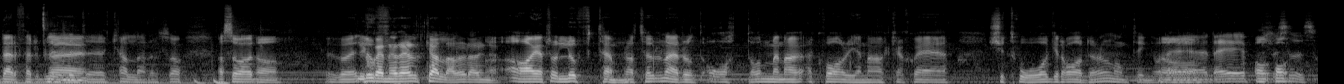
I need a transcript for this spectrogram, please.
Därför det blir Nej. lite kallare. Så, alltså, Ja. Det är luft, generellt kallare där inne. ja, jag tror lufttemperaturen är runt 18 men akvarierna kanske är 22 grader eller någonting. Och Ja. det, det är Och- och- precis.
